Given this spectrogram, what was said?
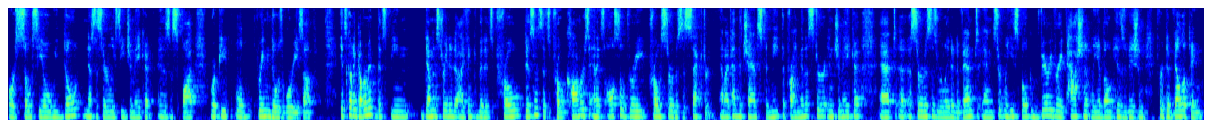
or socio. We don't necessarily see Jamaica as a spot where people bring those worries up. It's got a government that's been demonstrated, I think, that it's pro business, it's pro commerce, and it's also very pro services sector. And I've had the chance to meet the prime minister in Jamaica at a, services related event, and certainly he spoke very, very passionately about his vision for developing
